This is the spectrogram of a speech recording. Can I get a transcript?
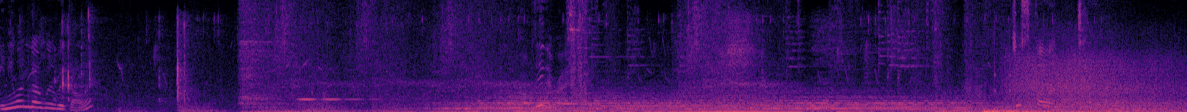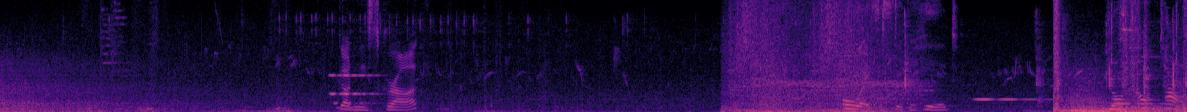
Anyone know where we're going? Probably the right. Just follow my tail. Got any scrog? Always a step ahead. Your top tower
